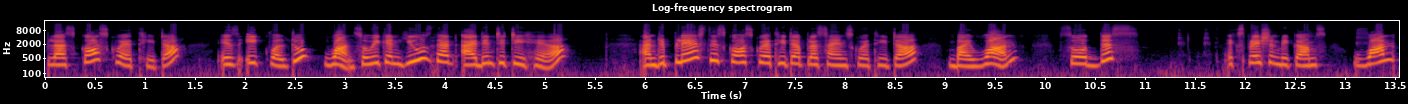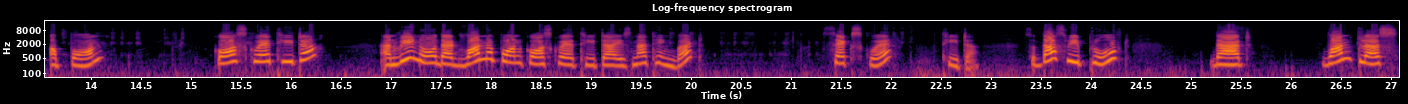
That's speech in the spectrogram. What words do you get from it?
plus cos square theta is equal to 1. So, we can use that identity here and replace this cos square theta plus sine square theta by 1. So, this expression becomes 1 upon cos square theta and we know that 1 upon cos square theta is nothing but sec square theta. So, thus we proved that 1 plus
